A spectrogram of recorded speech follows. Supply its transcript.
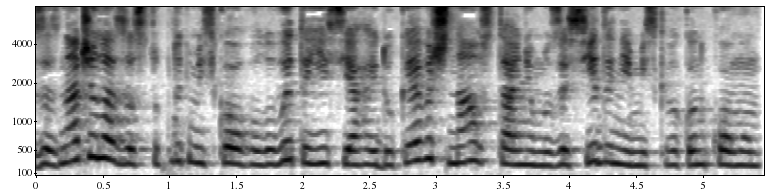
зазначила заступник міського голови Таїсія Гайдукевич на останньому засіданні міськвиконкому.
